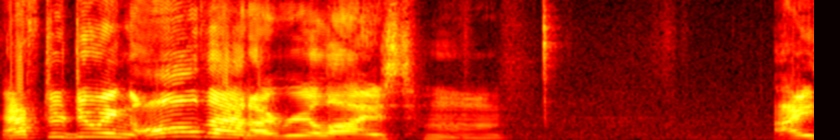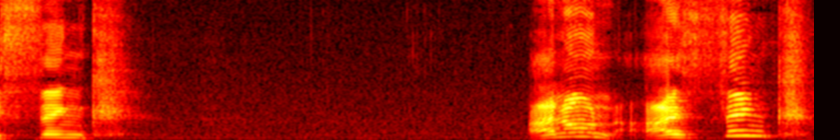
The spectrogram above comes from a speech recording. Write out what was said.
After doing all that, I realized, hmm, I think I don't I think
